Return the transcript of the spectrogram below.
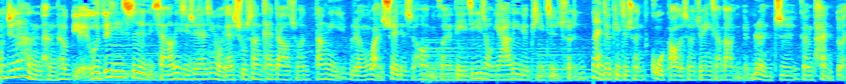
我觉得很很特别。我最近是想要练习睡觉，是因为我在书上看到说，当你人晚睡的时候，你会累积一种压力的皮质醇。那你这皮质醇过高的时候，就会影响到你的认知跟判断。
